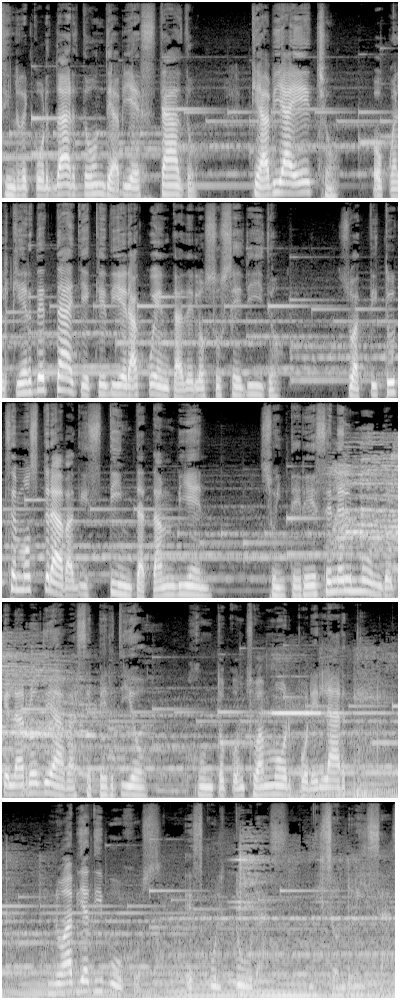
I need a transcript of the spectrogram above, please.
sin recordar dónde había estado, qué había hecho o cualquier detalle que diera cuenta de lo sucedido. Su actitud se mostraba distinta también. Su interés en el mundo que la rodeaba se perdió, junto con su amor por el arte. No había dibujos, esculturas, ni sonrisas.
